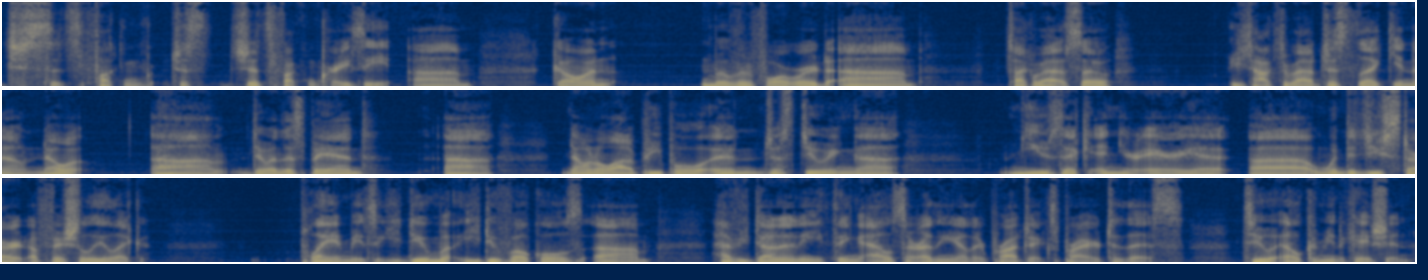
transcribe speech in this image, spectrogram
just it's fucking just shit's fucking crazy. Um, going moving forward. Um, talk about so you talked about just like you know know um doing this band uh knowing a lot of people and just doing uh music in your area uh when did you start officially like playing music you do you do vocals um have you done anything else or any other projects prior to this to Ill Communication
